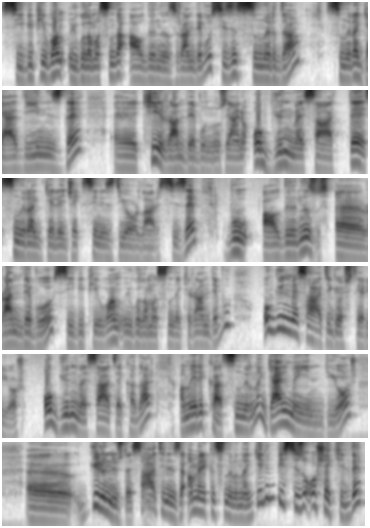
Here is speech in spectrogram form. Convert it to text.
CBP One uygulamasında aldığınız randevu sizin sınırda, sınıra geldiğinizde e, ki randevunuz yani o gün ve saatte sınıra geleceksiniz diyorlar size. Bu aldığınız e, randevu CBP One uygulamasındaki randevu o gün ve saati gösteriyor. O gün ve saate kadar Amerika sınırına gelmeyin diyor e, gününüzde, saatinizde Amerika sınırına gelin biz sizi o şekilde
